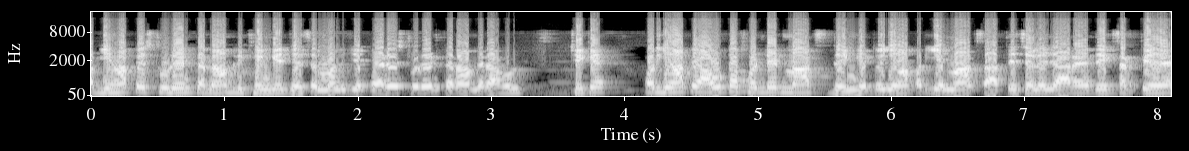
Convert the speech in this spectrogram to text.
अब यहाँ पे स्टूडेंट का नाम लिखेंगे। जैसे मान लीजिए, पहले स्टूडेंट का नाम है राहुल। ठीक है? और यहाँ पे आउट ऑफ़ हंड्रेड मार्क्स देंगे। तो यहाँ पर ये मार्क्स आते चले जा रहे हैं देख सकते हैं।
